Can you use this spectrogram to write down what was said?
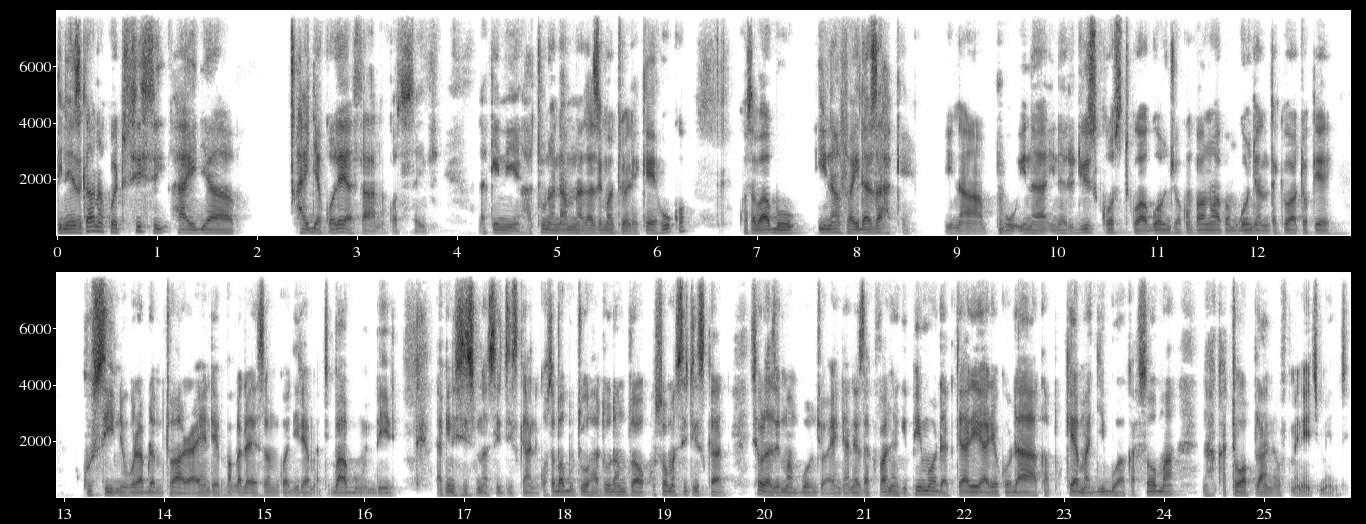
inawezekana kwetu sisi haija haijakolea sana kwa sasa hivi lakini hatuna namna lazima tuelekee huko kwa sababu ina faida zake. Ina, ina, ina reduce cost kwa wagonjwa. Kwa mfano hapa mgonjwa anatakiwa atoke kusini huko labda mtwara aende mpaka dar salaam kwa ajili ya matibabu mbili. Lakini sisi tuna CT scan. Kwa sababu tu hatuna mtu wa kusoma scan sio lazima mgonjwa aende. Anaweza kufanya kipimo daktari aliyeko daa akapokea majibu akasoma na akatoa plan of management.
